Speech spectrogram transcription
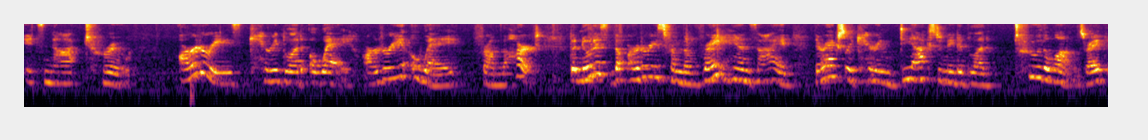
It's not true. Arteries carry blood away, artery away from the heart. But notice the arteries from the right hand side, they're actually carrying deoxygenated blood to the lungs, right?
